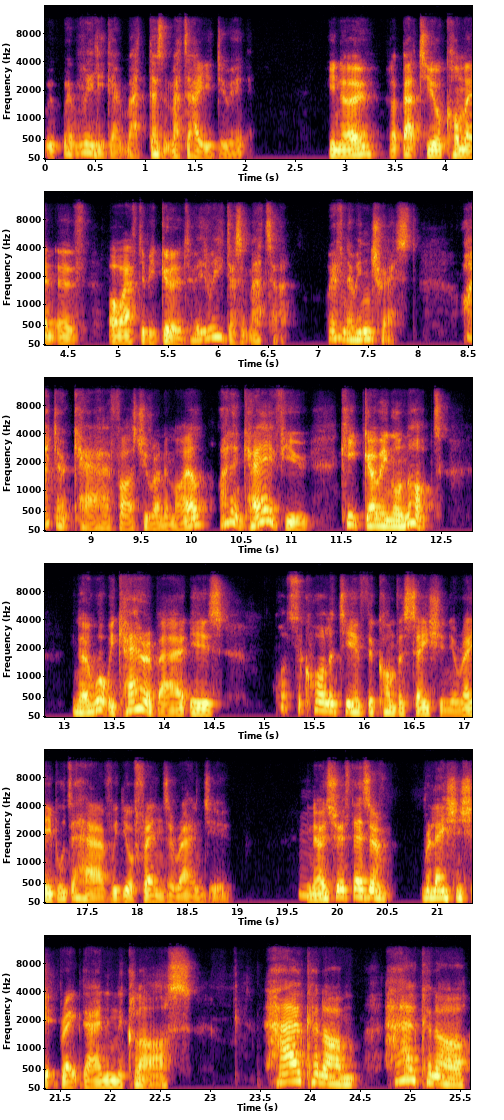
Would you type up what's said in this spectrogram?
it really don't matter doesn't matter how you do it. You know like back to your comment of oh, I have to be good. It really doesn't matter. We have no interest. I don't care how fast you run a mile. I don't care if you keep going or not. You know, what we care about is what's the quality of the conversation you're able to have with your friends around you. Mm. You know, so if there's a relationship breakdown in the class, how can our how can our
